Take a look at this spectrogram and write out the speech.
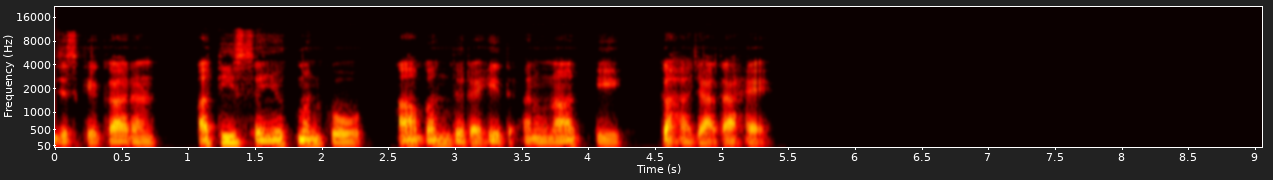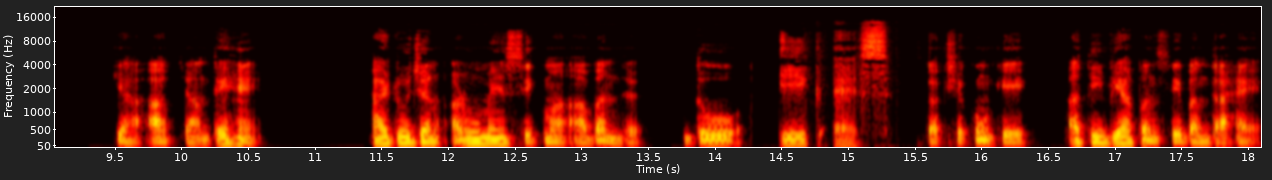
जिसके कारण अति संयुग्मन को आबंध रहित अनुनाद भी कहा जाता है। क्या आप जानते हैं? हाइड्रोजन अणु में सिग्मा आबंध दो एक एस कक्षकों के अति व्यापन से बनता है।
